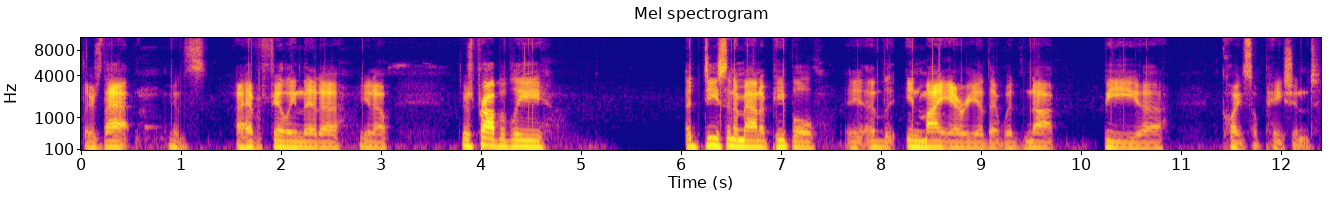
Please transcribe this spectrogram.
there's that. It's, I have a feeling that uh, you know, there's probably a decent amount of people in my area that would not be uh, quite so patient.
